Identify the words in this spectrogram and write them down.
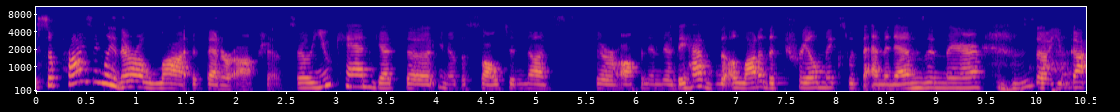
surprisingly there are a lot of better options so you can get the you know the salted nuts they're often in there they have the, a lot of the trail mix with the m&ms in there mm-hmm. so you've got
